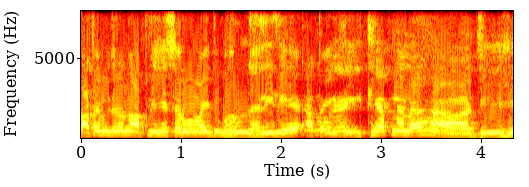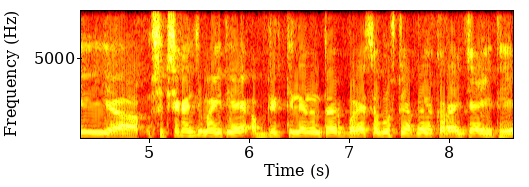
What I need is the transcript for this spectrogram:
आता मित्रांनो आपली हे सर्व माहिती भरून झालेली आहे. आता इथे इथे आपल्याला जी ही शिक्षकांची माहिती आहे अपडेट केल्यानंतर बऱ्याचशा गोष्टी आपल्याला करायच्या आहे इथे.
